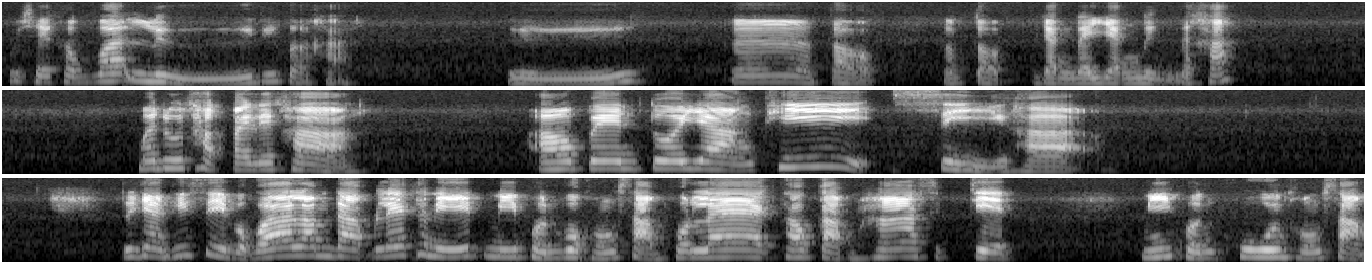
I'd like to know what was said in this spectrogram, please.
ครูใช้คำว่าหรือดีกว่าค่ะ หรืออ่าตอบคำตอบอย่างใดอย่างหนึ่งนะคะ มาดูถัดไปเลยค่ะ เอาเป็นตัวอย่างที่สี่ค่ะ ตัวอย่างที่สี่บอกว่าลำดับเลขคณิตมีผลบวกของสามคนแรกเท่ากับห้าสิบเจ็ดมีผลคูณของสาม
